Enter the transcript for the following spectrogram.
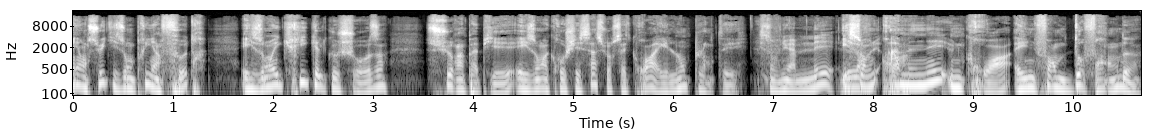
Et ensuite, ils ont pris un feutre et ils ont écrit quelque chose sur un papier et ils ont accroché ça sur cette croix et ils l'ont planté. Ils sont venus amener. Ils leur sont venus croix. amener une croix et une forme d'offrande.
